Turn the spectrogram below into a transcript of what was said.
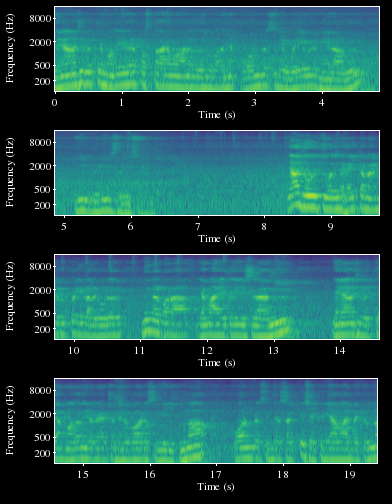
ജനാധിപത്യ മതേതര പ്രസ്ഥാനമാണ് എന്ന് പറഞ്ഞ കോൺഗ്രസിലെ ഒരേ ഒരു നേതാവ് ഈ വി. ഡി. സതീശൻ. ഞാൻ ചോദിച്ചു അതിന്റെ ഹൈക്കമാൻഡ് ഉൾപ്പെടെയുള്ളവരോട് നിങ്ങൾ പറ ജമായത്തെ ഇസ്ലാമി ജനാധിപത്യ മതനിരപേക്ഷ നിലപാട് സ്വീകരിക്കുന്ന കോൺഗ്രസിന്റെ സഖ്യശക്തിയാവാൻ പറ്റുന്ന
